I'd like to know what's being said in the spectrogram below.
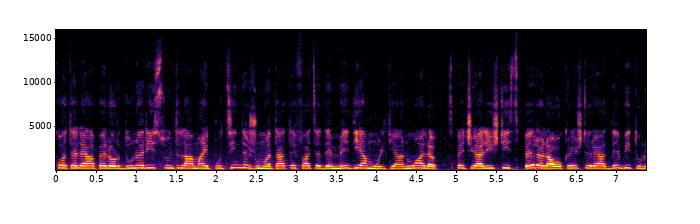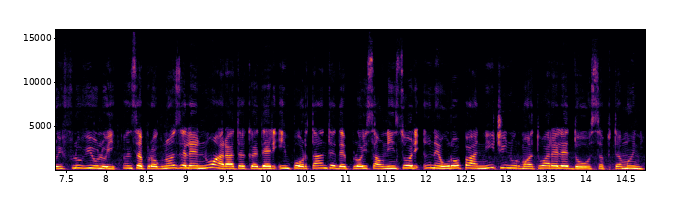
Cotele apelor Dunării sunt la mai puțin de jumătate față de media multianuală. Specialiștii speră la o creștere a debitului fluviului, însă prognozele nu arată căderi importante de ploi sau ninsori în Europa nici în următoarele două săptămâni.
